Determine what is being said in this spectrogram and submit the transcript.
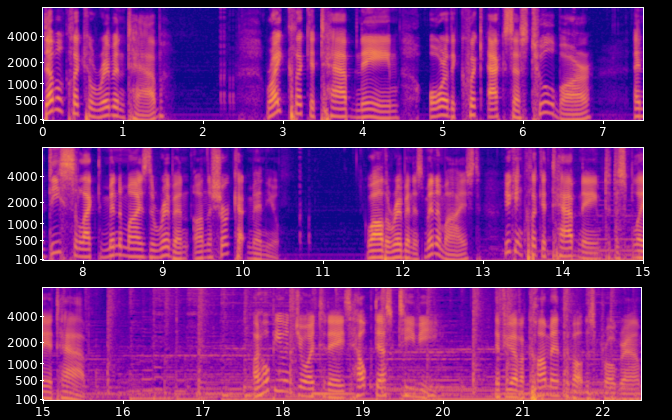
double click a ribbon tab, right click a tab name or the Quick Access toolbar and deselect Minimize the Ribbon on the shortcut menu. While the ribbon is minimized, you can click a tab name to display a tab. I hope you enjoyed today's Help Desk TV. If you have a comment about this program,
